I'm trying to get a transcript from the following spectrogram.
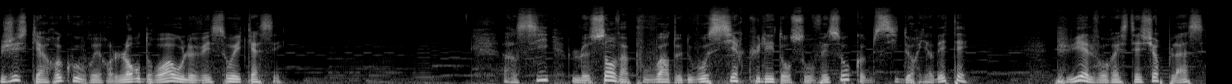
jusqu'à recouvrir l'endroit où le vaisseau est cassé. Ainsi, le sang va pouvoir de nouveau circuler dans son vaisseau comme si de rien n'était. Puis elles vont rester sur place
